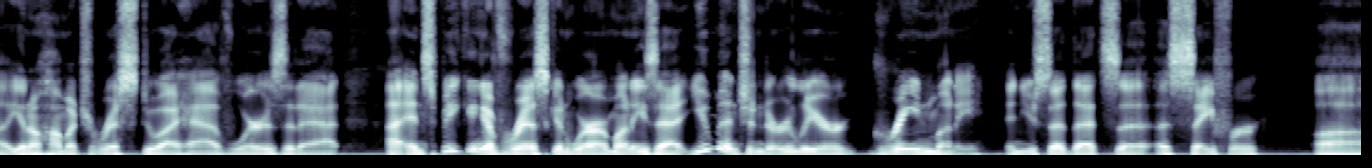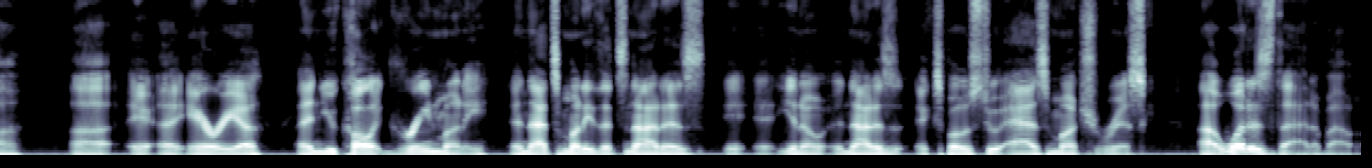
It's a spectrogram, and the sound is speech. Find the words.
uh, you know, how much risk do I have? Where is it at? Uh, and speaking of risk and where our money's at, you mentioned earlier green money, and you said that's a, a safer uh, uh, a- area, and you call it green money, and that's money that's not as you know not as exposed to as much risk. Uh, what is that about?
